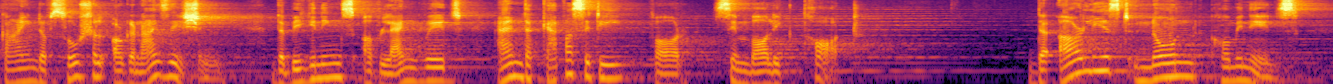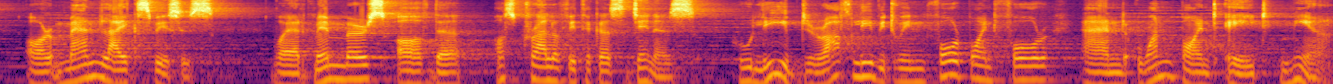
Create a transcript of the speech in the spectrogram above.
kind of social organization, the beginnings of language, and the capacity for symbolic thought. The earliest known hominids or man like species were members of the Australopithecus genus who lived roughly between 4.4 and 1.8 Mya,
